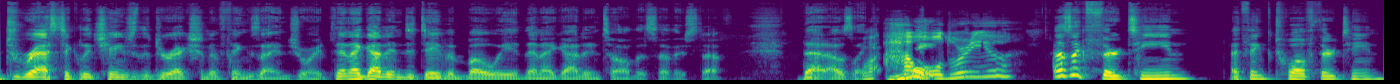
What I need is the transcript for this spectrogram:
drastically changed the direction of things I enjoyed. Then I got into David Bowie, and then I got into all this other stuff that I was like, Wha- How "Wait." old were you? I was like 13, I think 12, 13.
